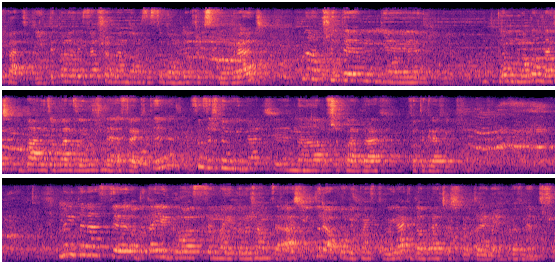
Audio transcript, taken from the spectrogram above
wpadki. Te kolory zawsze będą ze sobą dobrze współgrać, no a przy tym e, mogą dać bardzo, bardzo różne efekty, co zresztą widać na przykładach fotograficznych. No i teraz e, oddaję głos mojej koleżance Asi, która opowie Państwu, jak dobrać oświetlenie we wnętrzu.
